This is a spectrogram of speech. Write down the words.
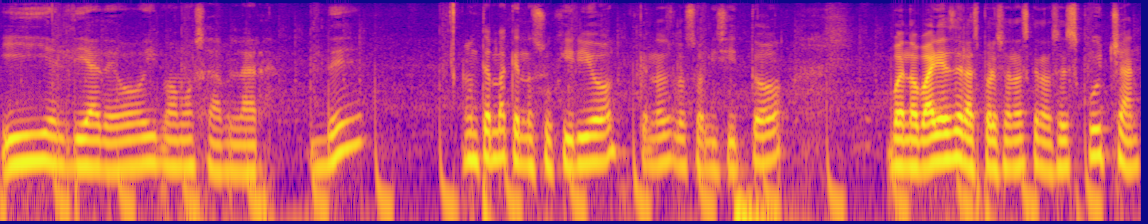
Y el día de hoy vamos a hablar de un tema que nos sugirió, que nos lo solicitó, bueno, varias de las personas que nos escuchan.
